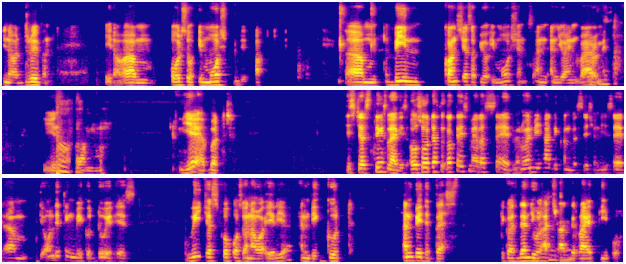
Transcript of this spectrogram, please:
you know driven. You know, um, also emotion, um, being conscious of your emotions and, and your environment. You know, mm-hmm. um, yeah, but it's just things like this. Also, Dr. Dr. Ismail said when, when we had the conversation, he said um, the only thing we could do it is we just focus on our area and be good and be the best because then you will mm-hmm. attract the right people.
